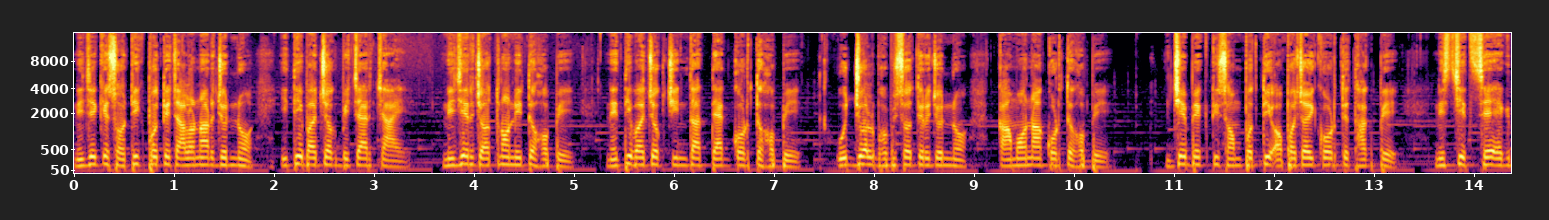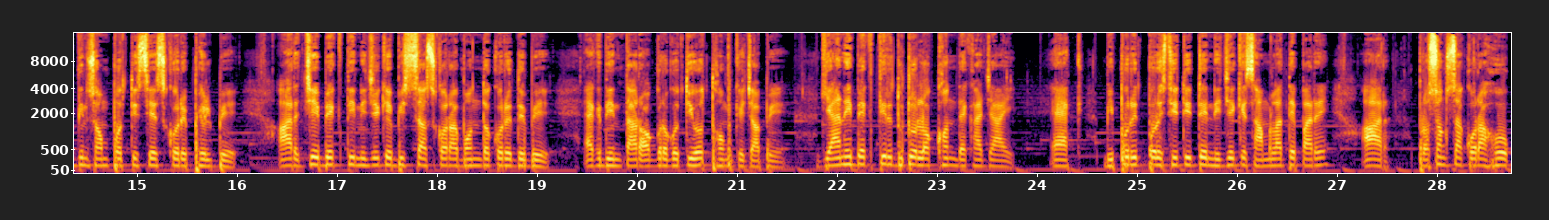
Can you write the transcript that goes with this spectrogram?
নিজেকে সঠিক পথে চালানোর জন্য ইতিবাচক বিচার চায়। নিজের যত্ন নিতে হবে, নেতিবাচক চিন্তা ত্যাগ করতে হবে, উজ্জ্বল ভবিষ্যতের জন্য কামনা করতে হবে। যে ব্যক্তি সম্পত্তি অপচয় করতে থাকবে নিশ্চিত সে একদিন সম্পত্তি শেষ করে ফেলবে। আর যে ব্যক্তি নিজেকে বিশ্বাস করা বন্ধ করে দেবে, একদিন তার অগ্রগতিও থমকে যাবে। জ্ঞানী ব্যক্তির দুটো লক্ষণ দেখা যায়। এক, বিপরীত পরিস্থিতিতে নিজেকে সামলাতে পারে, আর প্রশংসা করা হোক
